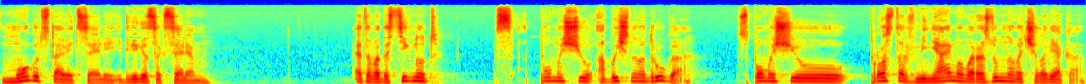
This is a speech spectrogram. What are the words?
могут ставить цели и двигаться к целям, этого достигнут с помощью обычного друга, с помощью просто вменяемого, разумного человека.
